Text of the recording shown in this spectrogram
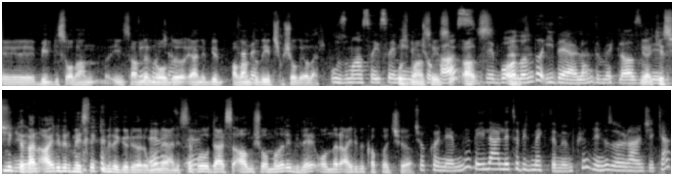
e, bilgisi olan insanların olduğu yani bir alanda Tabii. da yetişmiş oluyorlar. Uzman sayısı eminim Uzman çok sayısı az, az, ve bu evet. alanı da iyi değerlendirmek lazım Ya diye kesinlikle ben ayrı bir meslek gibi de görüyorum onu Evet, yani. Sırf evet. o dersi almış olmaları bile onlara ayrı bir kapı açıyor. Çok önemli ve ilerletebilmek de mümkün henüz öğrenciyken.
